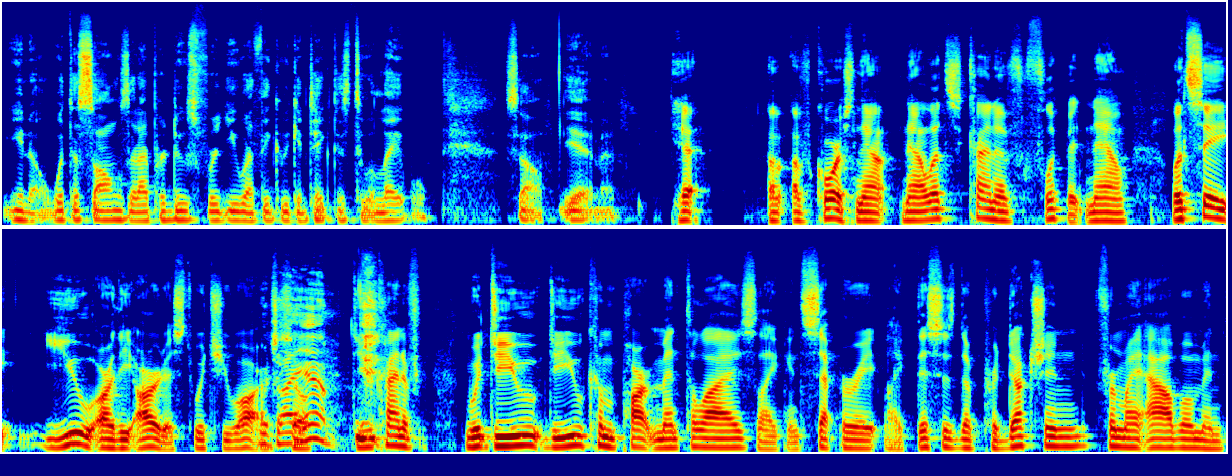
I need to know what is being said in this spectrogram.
You know, with the songs that I produce for you, I think we can take this to a label. So yeah, man. Yeah, of course. Now, now let's kind of flip it. Now, let's say you are the artist, which you are. Which so I am. do you kind of do you do you compartmentalize like and separate like this is the production for my album and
